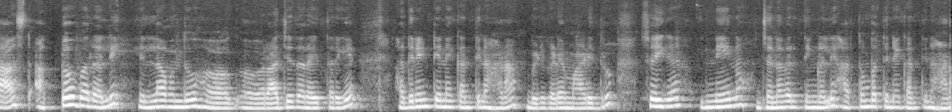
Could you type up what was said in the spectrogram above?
ಲಾಸ್ಟ್ ಅಕ್ಟೋಬರಲ್ಲಿ ಎಲ್ಲ ಒಂದು ರಾಜ್ಯದ ರೈತರಿಗೆ ಹದಿನೆಂಟನೇ ಕಂತಿನ ಹಣ ಬಿಡುಗಡೆ ಮಾಡಿದರು. ಸೊ ಈಗ ಇನ್ನೇನು ಜನವರಿ ತಿಂಗಳಲ್ಲಿ ಹತ್ತೊಂಬತ್ತನೇ ಕಂತಿನ ಹಣ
